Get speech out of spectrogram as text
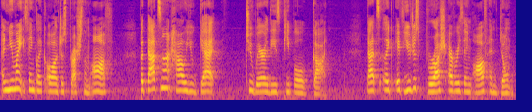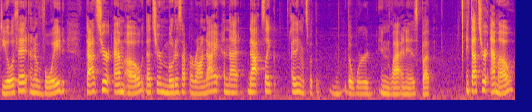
And you might think like, "Oh, I'll just brush them off." But that's not how you get to where these people got. That's like if you just brush everything off and don't deal with it and avoid, that's your MO, that's your modus operandi and that that's like I think that's what the the word in Latin is, but if that's your MO,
